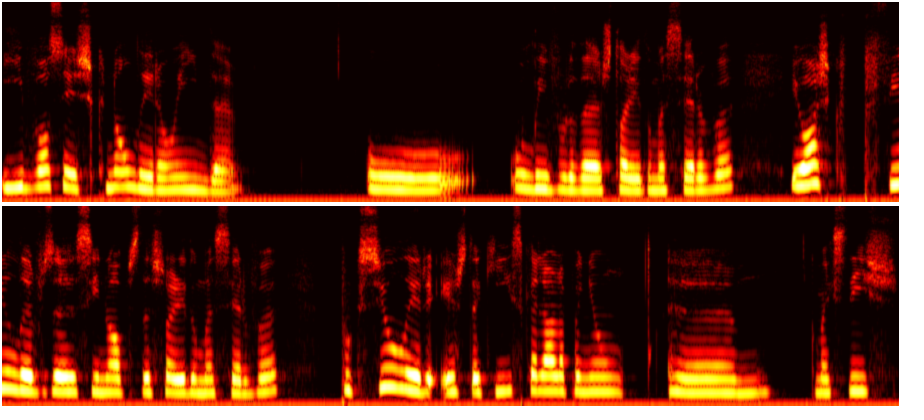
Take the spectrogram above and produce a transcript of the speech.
E vocês que não leram ainda o, o livro da história de uma serva, eu acho que prefiro ler-vos a sinopse da história de uma serva, porque se eu ler este aqui, se calhar apanham. Hum, como é que se diz?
